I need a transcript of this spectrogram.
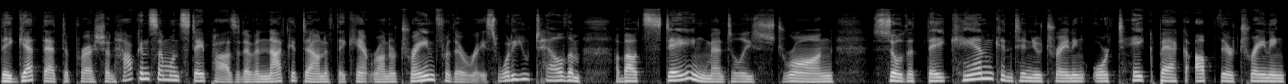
they get that depression. How can someone stay positive and not get down if they can't run or train for their race? What do you tell them about staying mentally strong so that they can continue training or take back up their training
